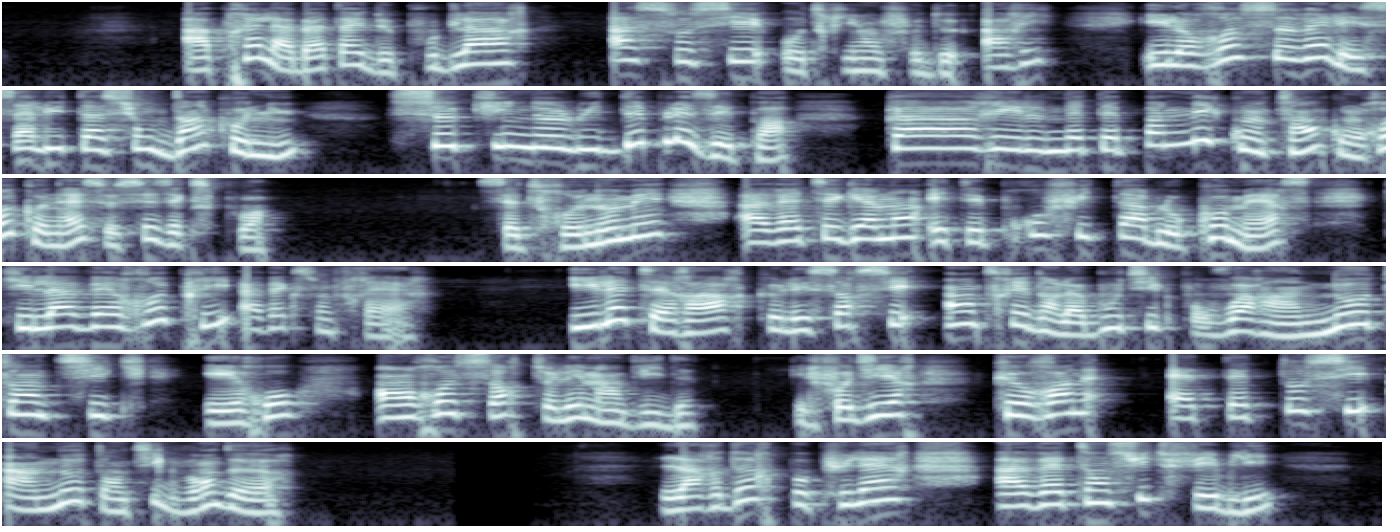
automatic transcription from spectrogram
Après la bataille de Poudlard, associé au triomphe de Harry, il recevait les salutations d'inconnus ce qui ne lui déplaisait pas, car il n'était pas mécontent qu'on reconnaisse ses exploits. Cette renommée avait également été profitable au commerce qu'il avait repris avec son frère. Il était rare que les sorciers entraient dans la boutique pour voir un authentique héros en ressortent les mains vides. Il faut dire que Ron était aussi un authentique vendeur. L'ardeur populaire avait ensuite faibli,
